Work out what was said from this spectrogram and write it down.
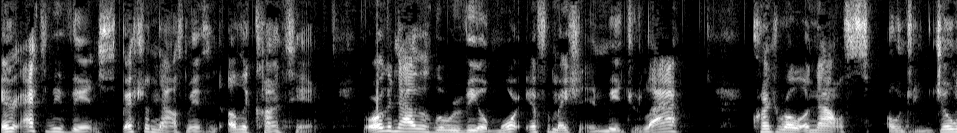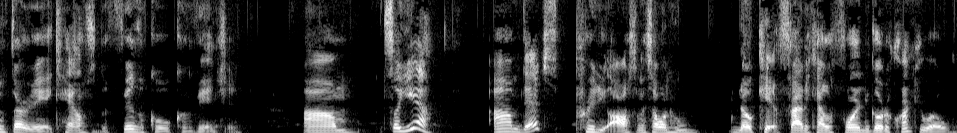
interactive events, special announcements, and other content. The organizers will reveal more information in mid July Crunchyroll announced on June 3rd they had canceled the physical convention. Um, so yeah, um, that's pretty awesome. As someone who you know can't fly to California to go to Crunchyroll,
